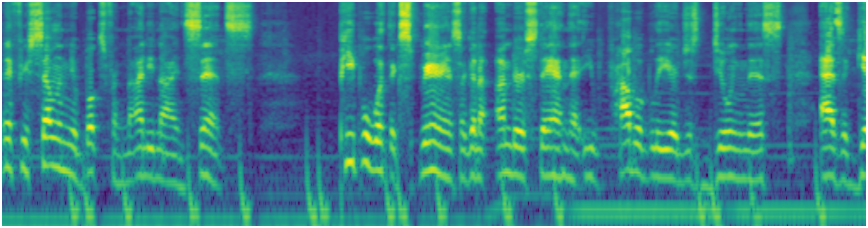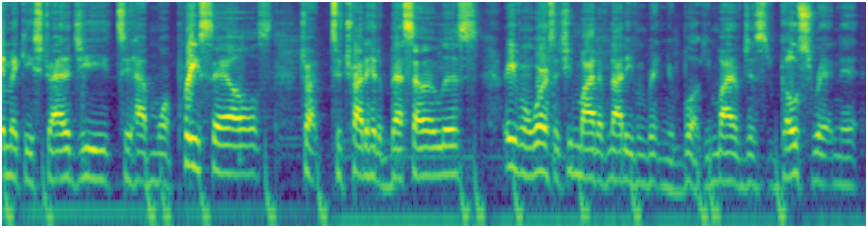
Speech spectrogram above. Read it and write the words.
And if you're selling your books for 99 cents, people with experience are going to understand that you probably are just doing this as a gimmicky strategy to have more pre-sales, try, to try to hit a bestseller list, or even worse, that you might have not even written your book. You might have just ghost written it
